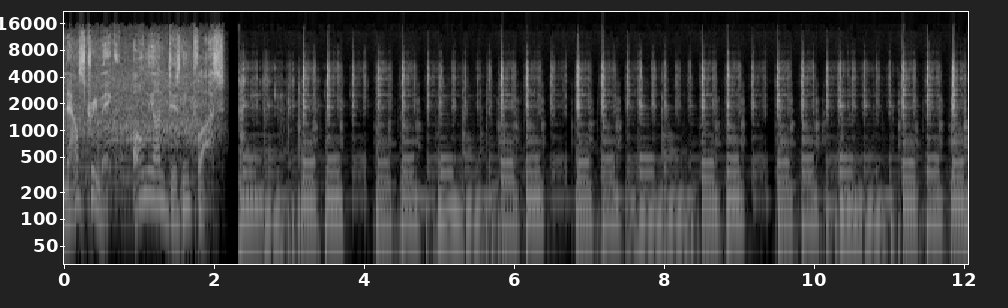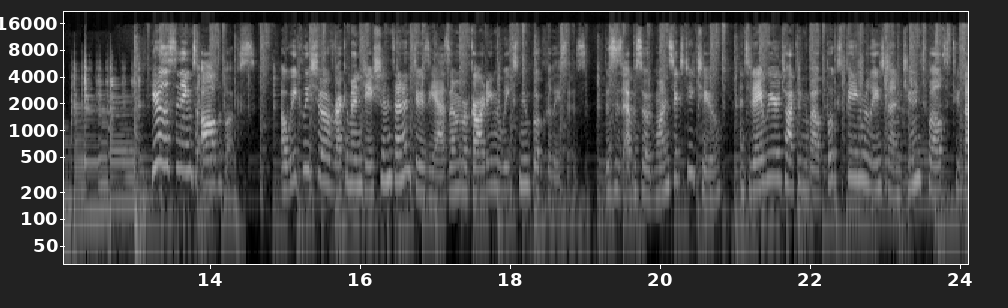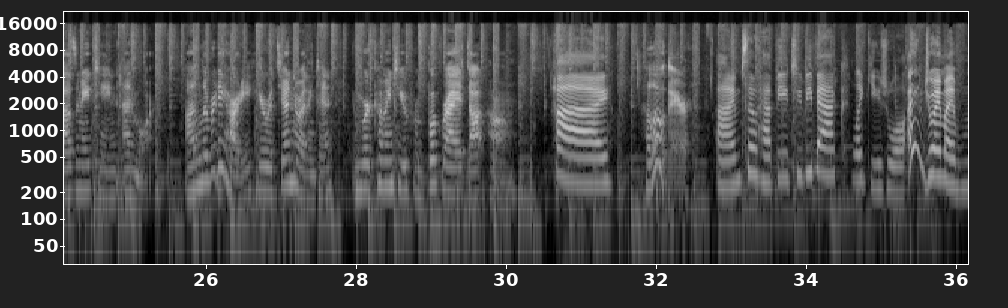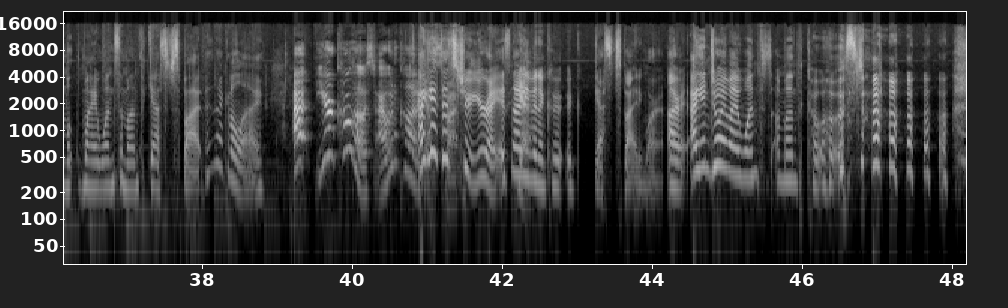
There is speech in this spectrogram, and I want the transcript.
Now streaming only on Disney Plus. You're listening to All the Books, a weekly show of recommendations and enthusiasm regarding the week's new book releases. This is episode 162, and today we are talking about books being released on June 12th, 2018, and more. I'm Liberty Hardy, here with Jenn Northington, and we're coming to you from BookRiot.com. Hi. Hello there. I'm so happy to be back, like usual. I enjoy my my once a month guest spot. I'm not gonna lie. Uh, you're a co-host. I wouldn't call it. I I guess that's true. You're right. It's not Yeah. even a, co- a guest spot anymore. All right. I enjoy my once a month co-host.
